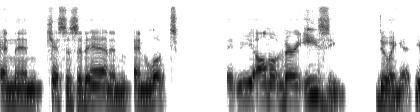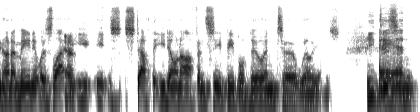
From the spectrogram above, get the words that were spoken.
and then kisses it in and and looked eh, almost very easy doing it. You know what I mean? It was like yeah. you, stuff that you don't often see people doing to Williams. He doesn't.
